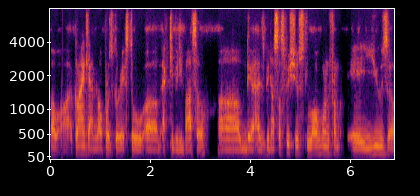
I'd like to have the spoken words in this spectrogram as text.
uh, client and approach गरे यस्तो activity भएको छ there has been a suspicious log on from a user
